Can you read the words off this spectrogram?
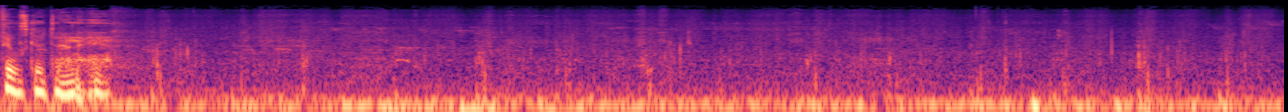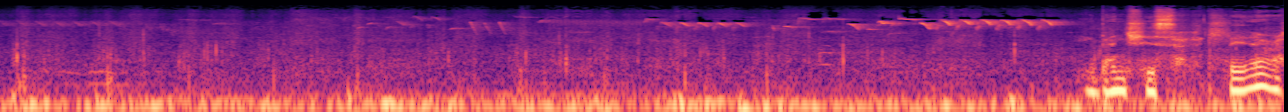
feels good down here. The bench is clear,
